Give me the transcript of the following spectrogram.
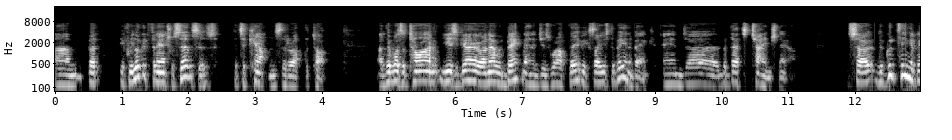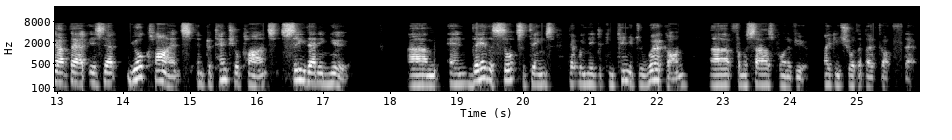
Um, but if we look at financial services, it's accountants that are up the top. Uh, there was a time years ago, I know when bank managers were up there because I used to be in a bank, and uh, but that's changed now. So the good thing about that is that your clients and potential clients see that in you. Um, and they're the sorts of things that we need to continue to work on uh, from a sales point of view, making sure that they've got that.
